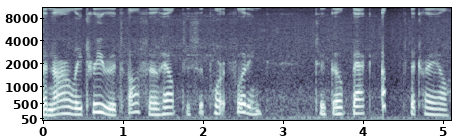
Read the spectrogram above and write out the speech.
The gnarly tree roots also help to support footing to go back up the trail.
